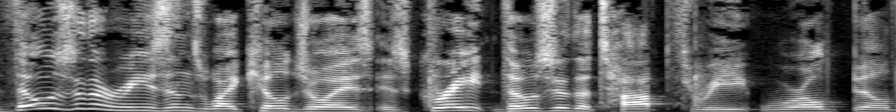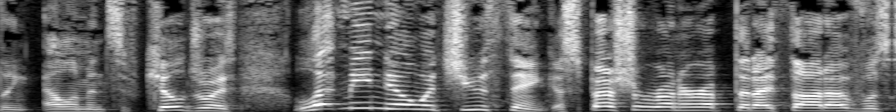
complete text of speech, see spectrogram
those are the reasons why Killjoys is great. Those are the top three world building elements of Killjoys. Let me know what you think. A special runner up that I thought of was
